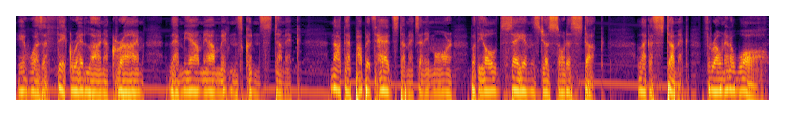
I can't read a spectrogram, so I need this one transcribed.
It was a thick red line of crime that Meow Meow Mittens couldn't stomach. Not that puppets had stomachs anymore, but the old sayings just sort of stuck. Like a stomach thrown at a wall.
